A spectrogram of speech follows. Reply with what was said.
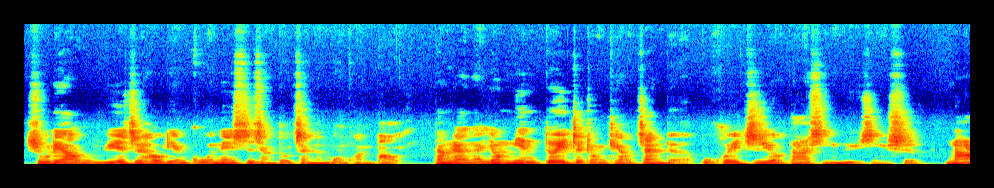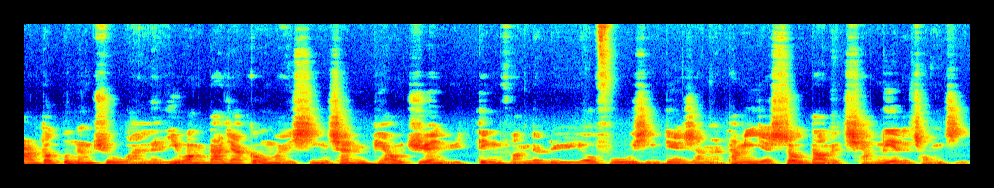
孰料五月之后，连国内市场都成了梦幻泡影。当然了，要面对这种挑战的，不会只有大型旅行社。哪儿都不能去玩了。以往大家购买行程票券与订房的旅游服务型电商啊，他们也受到了强烈的冲击，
